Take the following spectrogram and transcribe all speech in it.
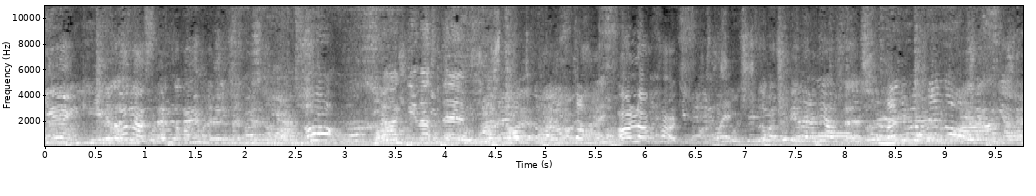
Pięknie. Kto następny? O! Tak, nie następny. Olo, chodź. Pielęgniarze. Pielęgniarze.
